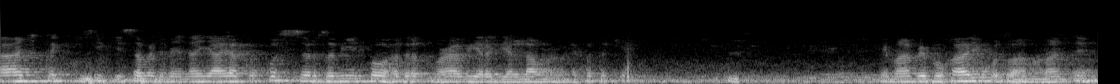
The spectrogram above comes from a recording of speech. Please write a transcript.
آج تک کسی کی سمجھ میں نہیں آیا کہ اس سرزمین کو حضرت معاویہ رضی اللہ عنہ نے فتح کیا۔ امام بخاری کو تو ہم مانتے ہیں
